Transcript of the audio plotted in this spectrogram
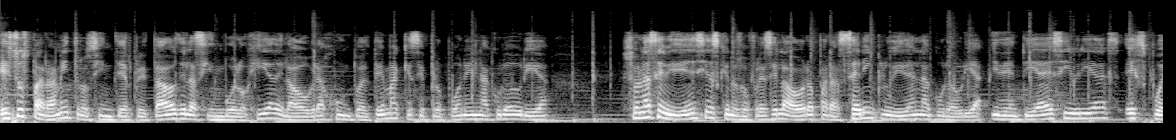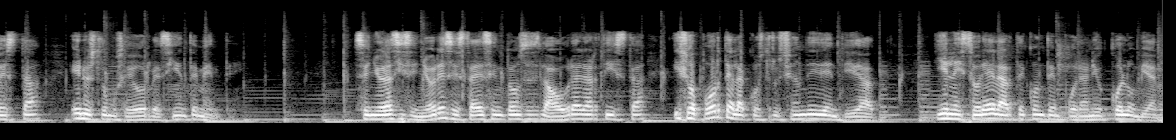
Estos parámetros interpretados de la simbología de la obra junto al tema que se propone en la curaduría son las evidencias que nos ofrece la obra para ser incluida en la curaduría Identidades Híbridas expuesta en nuestro museo recientemente. Señoras y señores, esta es entonces la obra del artista y su aporte a la construcción de identidad y en la historia del arte contemporáneo colombiano.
